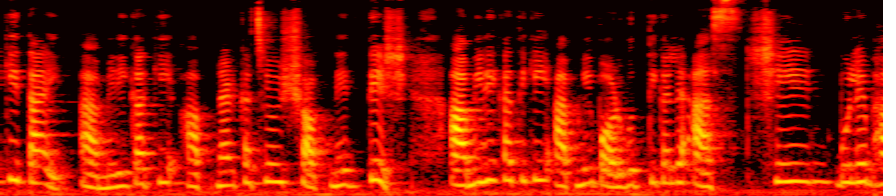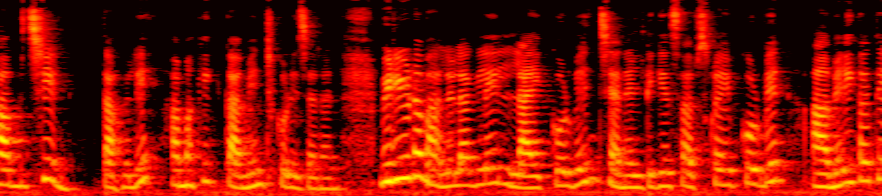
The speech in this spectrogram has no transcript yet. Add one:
কি তাই? আমেরিকা কি আপনার কাছে ওই স্বপ্নের দেশ? আমেরিকাতে কি আপনি পরবর্তীকালে আসছেন বলে ভাবছেন? তাহলে আমাকে কমেন্ট করে জানান। ভিডিওটা ভালো লাগলে লাইক করবেন চ্যানেলটিকে সাবস্ক্রাইব করবেন। আমেরিকাতে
